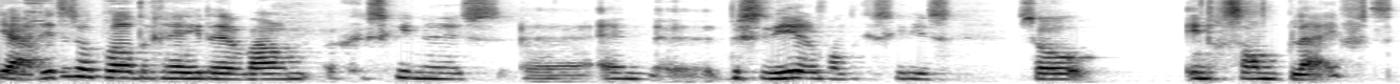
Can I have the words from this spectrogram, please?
ja, dit is ook wel de reden waarom geschiedenis eh, en eh, het bestuderen van de geschiedenis zo interessant blijft.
